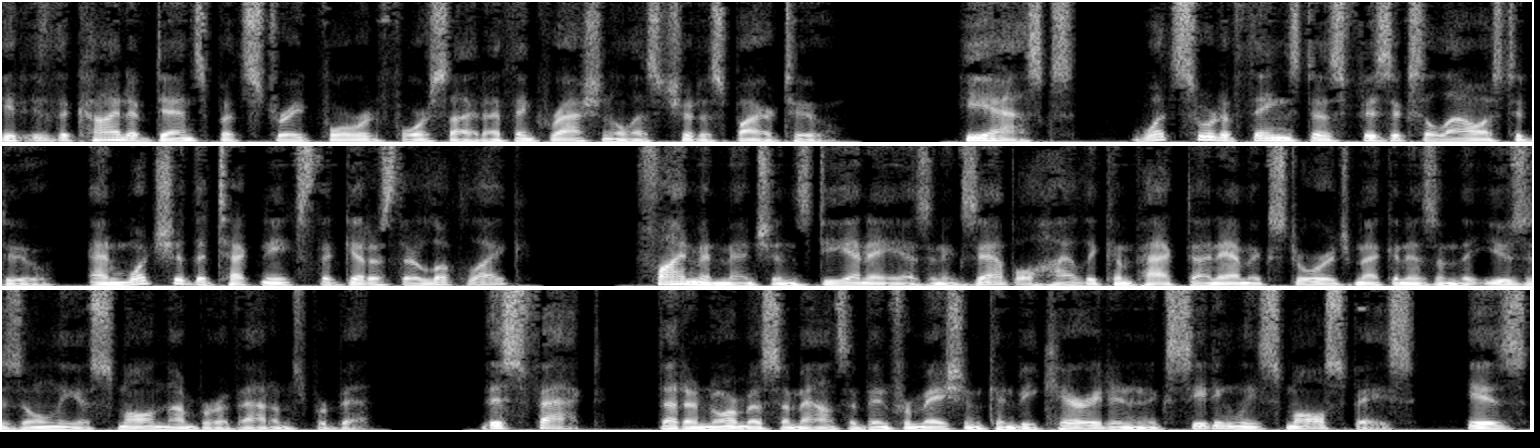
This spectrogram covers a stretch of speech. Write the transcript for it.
It is the kind of dense but straightforward foresight I think rationalists should aspire to. He asks, What sort of things does physics allow us to do, and what should the techniques that get us there look like? Feynman mentions DNA as an example highly compact dynamic storage mechanism that uses only a small number of atoms per bit. This fact, that enormous amounts of information can be carried in an exceedingly small space, is,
